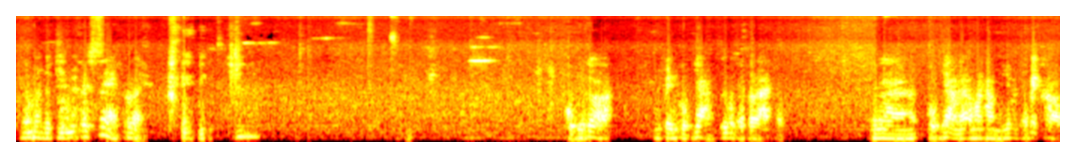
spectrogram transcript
แล้วมันจะกินไม่ค่อยแซ่บเท่าไหร่ผมก็มันเป็นกบย่างที่มาจากตลาดครับเวลากบย่างแล้วมาทำนี่มันจะไม่เข้า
